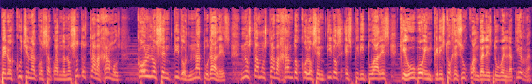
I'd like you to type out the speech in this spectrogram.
Pero escuche una cosa, cuando nosotros trabajamos con los sentidos naturales, no estamos trabajando con los sentidos espirituales que hubo en Cristo Jesús cuando Él estuvo en la tierra.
